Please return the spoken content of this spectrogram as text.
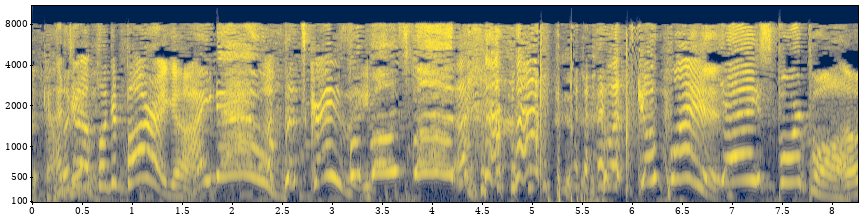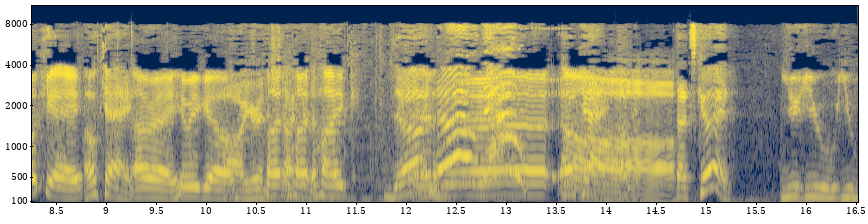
god! God Look damn at how it. fucking far I got. I know. That's crazy. Football is fun. Let's go play it. Yay, sport ball. Okay. Okay. All right, here we go. Oh, you're in a hut, shotgun. hut, hike. no, no, no. Uh, Okay. aw. okay. That's good. You you you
